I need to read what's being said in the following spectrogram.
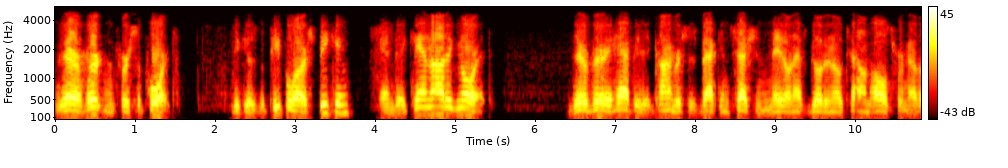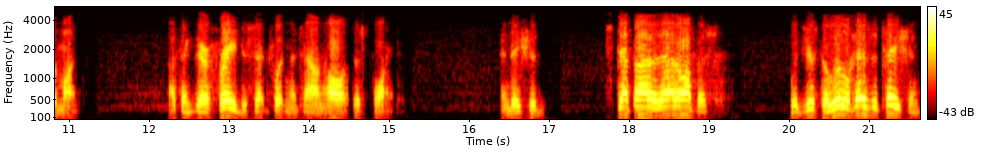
they're hurting for support because the people are speaking and they cannot ignore it. They're very happy that Congress is back in session and they don't have to go to no town halls for another month. I think they're afraid to set foot in the town hall at this point. And they should step out of that office with just a little hesitation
